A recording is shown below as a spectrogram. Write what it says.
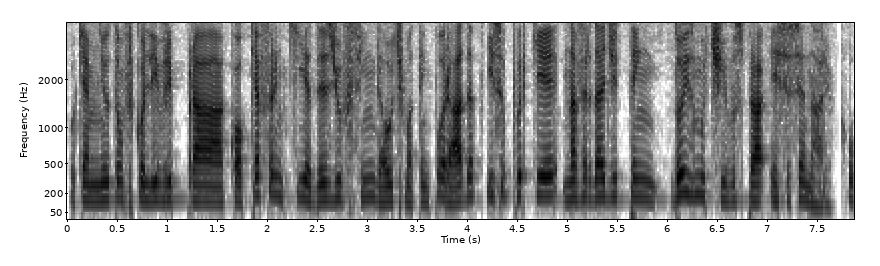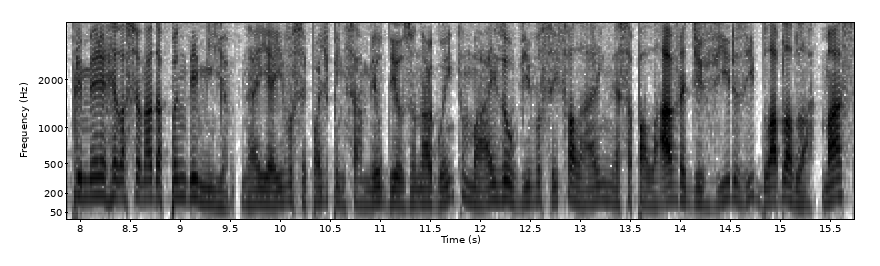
O Cam Newton ficou livre para qualquer franquia desde o fim da última temporada. Isso porque, na verdade, tem dois motivos para esse cenário. O primeiro é relacionado à pandemia, né? E aí você pode pensar, meu Deus, eu não aguento mais ouvir vocês falarem essa palavra de vírus e blá blá blá. Mas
